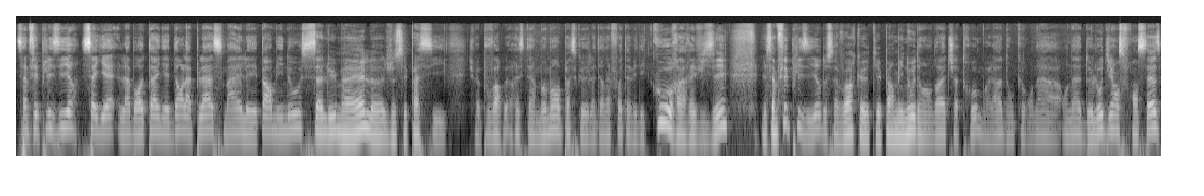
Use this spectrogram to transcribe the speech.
Ça me fait plaisir, ça y est, la Bretagne est dans la place, Maël est parmi nous. Salut Maël, je ne sais pas si pouvoir rester un moment parce que la dernière fois tu avais des cours à réviser. Et ça me fait plaisir de savoir que tu es parmi nous dans, la chatroom. Voilà, donc on a, on a de l'audience française.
